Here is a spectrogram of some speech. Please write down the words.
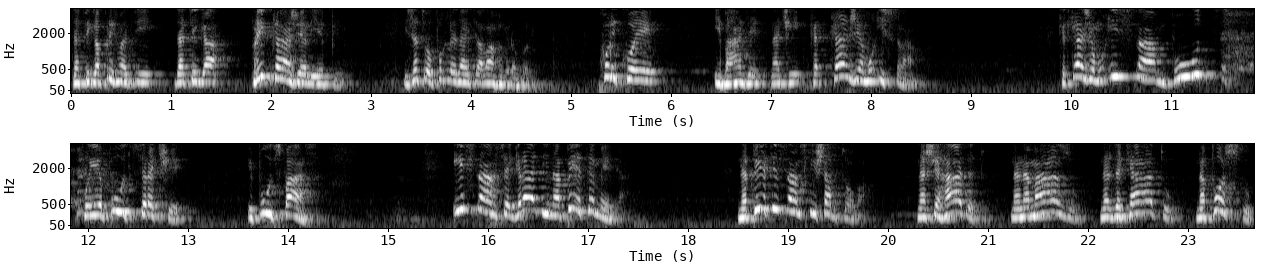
da ti ga prihvati, da ti ga prikaže lijepim. I zato pogledajte Allahovi robovi. Koliko je ibade, znači kad kažemo islam, kad kažemo islam put koji je put sreće i put spasa, islam se gradi na pet temelja. Na pet islamskih šartova. Na šehadetu, na namazu, na zakatu, na postu,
